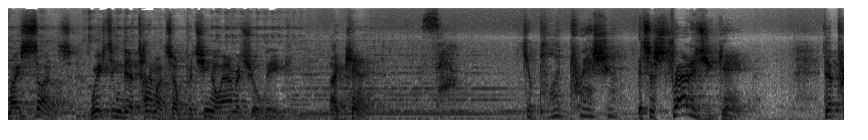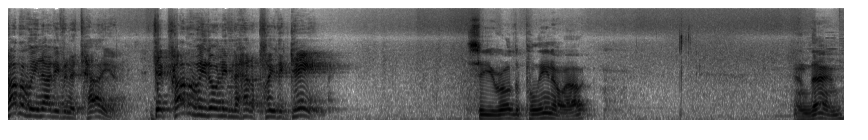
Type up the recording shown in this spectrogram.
My sons, wasting their time on some Pacino amateur league. I can't. Sal, your blood pressure. It's a strategy game. They're probably not even Italian. They probably don't even know how to play the game. So you rolled the pallino out. And then.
